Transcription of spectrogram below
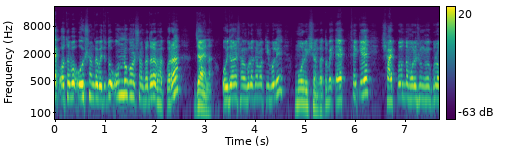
এক অথবা ওই সংখ্যা ব্যতীত অন্য কোনো সংখ্যা দ্বারা ভাগ করা যায় না। ওই ধরনের সংখ্যাগুলোকে আমরা কি বলি? মৌলিক সংখ্যা। তবে এক থেকে ষাট পর্যন্ত মৌলিক সংখ্যাগুলো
